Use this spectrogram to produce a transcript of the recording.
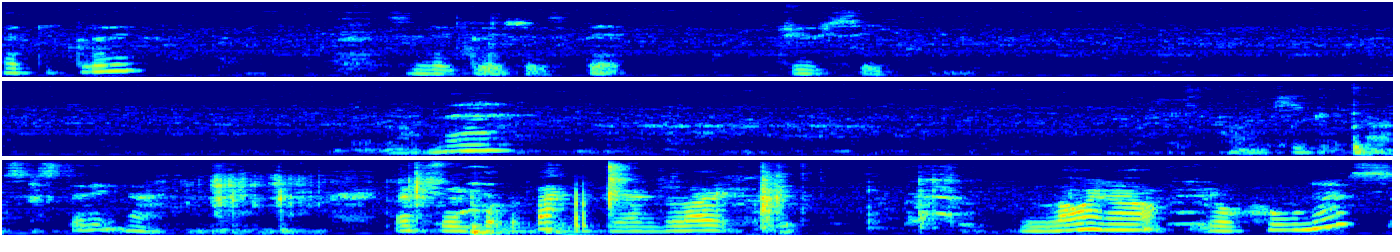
Add the glue. Some new glue so it's a bit juicy. on there. Try and keep steady. Now, make sure you've got the back of the envelope. Line up your corners.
